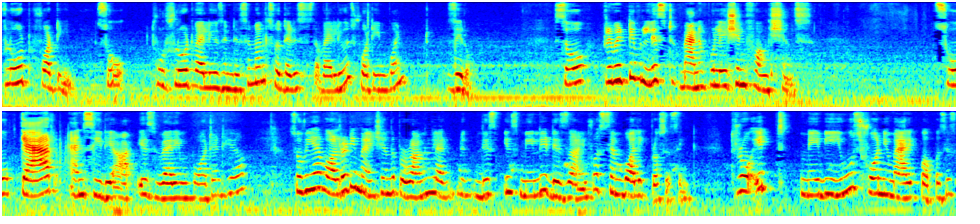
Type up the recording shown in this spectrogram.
Float 14 so float value is in decimal so there is the value is 14.0 so primitive list manipulation functions. So car and cdr is very important here so we have already mentioned the programming language this is mainly designed for symbolic processing. Through it may be used for numeric purposes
